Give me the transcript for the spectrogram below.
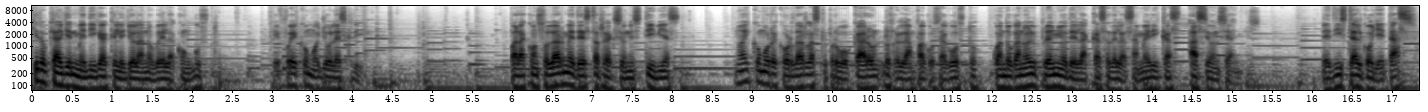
Quiero que alguien me diga que leyó la novela con gusto, que fue como yo la escribí. Para consolarme de estas reacciones tibias, no hay como recordar las que provocaron los relámpagos de agosto cuando ganó el premio de la Casa de las Américas hace 11 años le diste al golletazo.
